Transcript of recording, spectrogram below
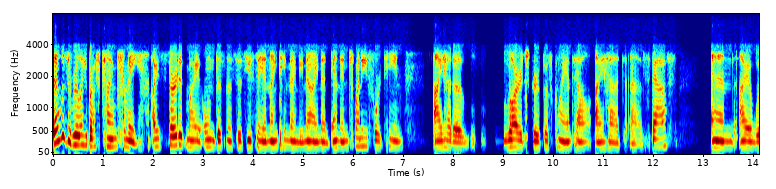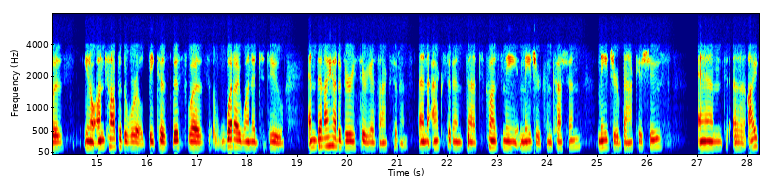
That was a really rough time for me. I started my own business, as you say, in 1999, and, and in 2014, I had a large group of clientele. I had uh, staff, and I was, you know, on top of the world because this was what I wanted to do. And then I had a very serious accident, an accident that caused me major concussion, major back issues. And uh, I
